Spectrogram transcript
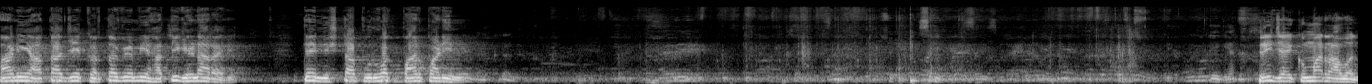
आणि आता जे कर्तव्य मी हाती घेणार आहे ते निष्ठापूर्वक पार पाडीन श्री जयकुमार रावल.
